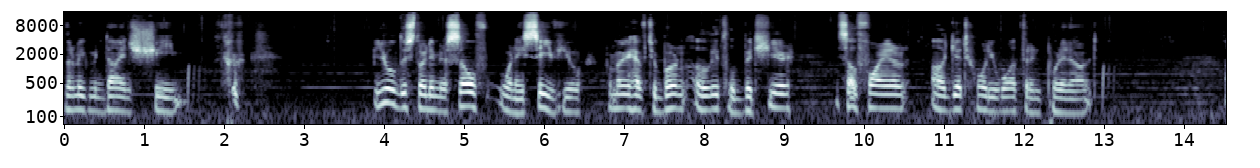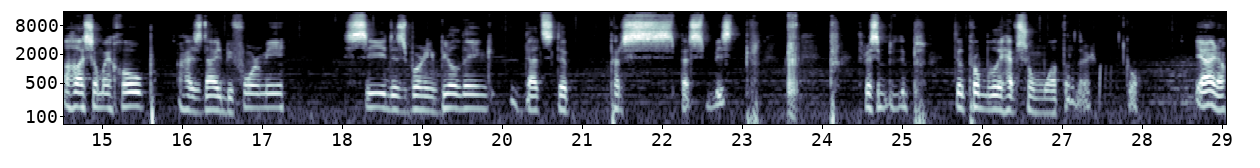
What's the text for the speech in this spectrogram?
They make me die in shame. You'll destroy them yourself when I save you. For now you have to burn a little bit here. It's all fire. I'll get holy water and put it out. Aha, so my hope has died before me. See this burning building? That's the pers... They'll probably have some water there. Cool. Yeah, I know.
